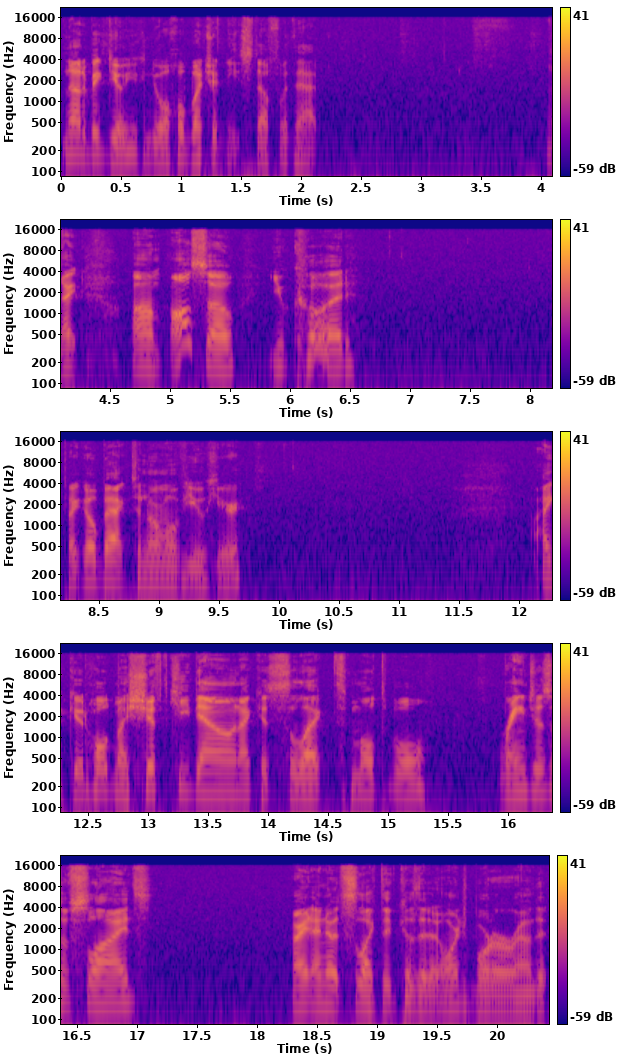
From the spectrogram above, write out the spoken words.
Not a big deal. You can do a whole bunch of neat stuff with that. Right. Um, also, you could, if I go back to normal view here, I could hold my shift key down, I could select multiple ranges of slides. Alright, I know it's selected because of an orange border around it.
